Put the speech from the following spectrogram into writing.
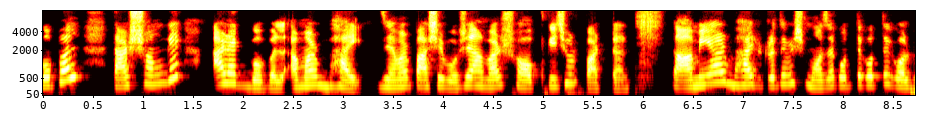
গোপাল, তার সঙ্গে আর এক গোপাল, আমার ভাই, যে আমার পাশে বসে আমার সব কিছুর পার্টনার তো আমি আর ভাই দুটোতে বেশ মজা করতে করতে, গল্প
